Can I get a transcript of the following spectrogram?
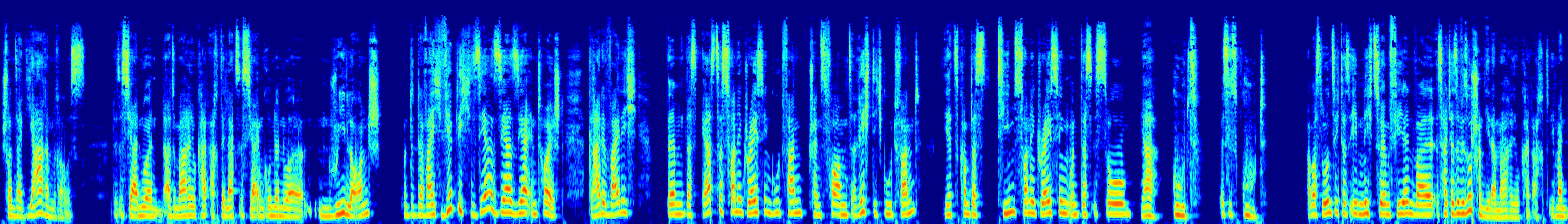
schon seit Jahren raus. Das ist ja nur, also Mario Kart 8 Deluxe ist ja im Grunde nur ein Relaunch. Und da war ich wirklich sehr, sehr, sehr enttäuscht. Gerade weil ich ähm, das erste Sonic Racing gut fand, Transformed richtig gut fand. Jetzt kommt das Team Sonic Racing und das ist so, ja, gut. Es ist gut. Aber es lohnt sich das eben nicht zu empfehlen, weil es hat ja sowieso schon jeder Mario Kart 8. Ich meine,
